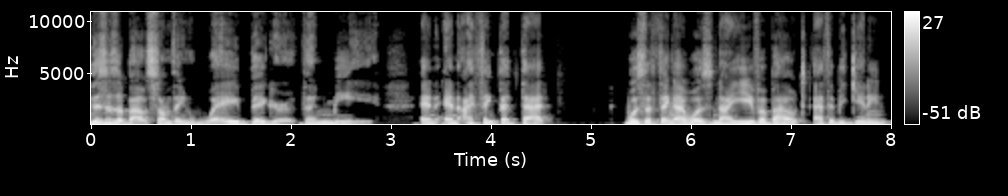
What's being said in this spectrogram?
This is about something way bigger than me. And and I think that that was the thing I was naive about at the beginning.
